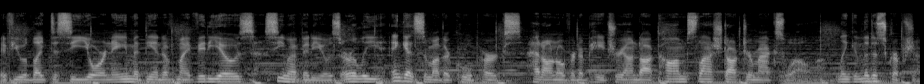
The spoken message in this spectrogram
If you would like to see your name at the end of my videos, see my videos early, and get some other cool perks, head on over to patreon.com slash drmaxwell, link in the description.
